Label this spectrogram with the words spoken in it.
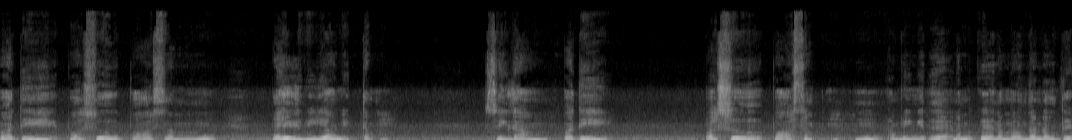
பதி பசு பாசம் பைல்வியா நித்தம். சரிங்களா? பதி பசு பாசம் அப்படிங்கிறது நமக்கு நம்ம வந்து அந்த வந்து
